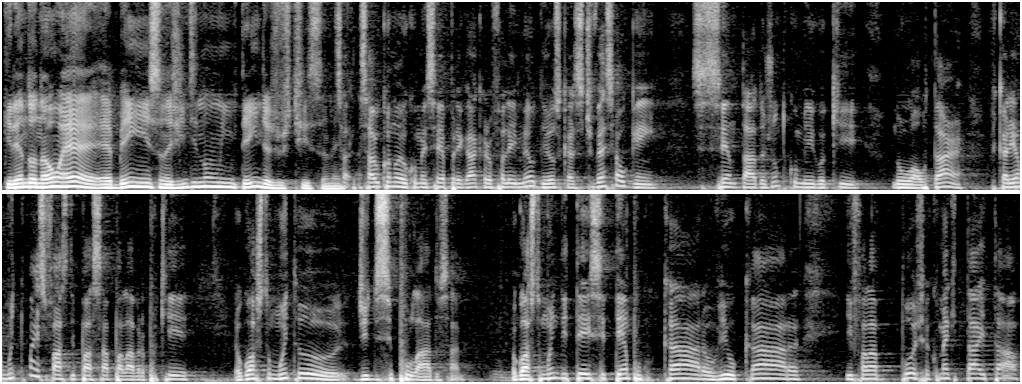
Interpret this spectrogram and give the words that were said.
querendo ou não, é, é bem isso, né? A gente não entende a justiça, né? Sa- Sabe quando eu comecei a pregar, cara, eu falei, meu Deus, cara, se tivesse alguém sentado junto comigo aqui no altar, ficaria muito mais fácil de passar a palavra, porque eu gosto muito de discipulado, sabe? Eu gosto muito de ter esse tempo com o cara, ouvir o cara e falar, poxa, como é que tá e tal.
